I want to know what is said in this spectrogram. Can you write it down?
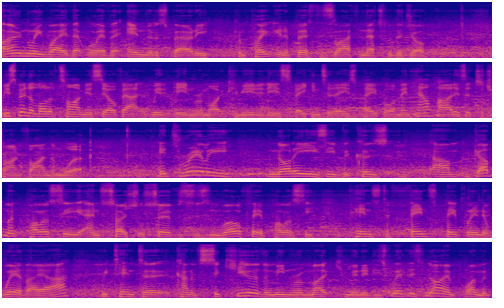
only way that will ever end the disparity completely in a person's life, and that's with a job. You spend a lot of time yourself out with, in remote communities speaking to these people. I mean, how hard is it to try and find them work? It's really not easy because um, government policy and social services and welfare policy tends to fence people into where they are. We tend to kind of secure them in remote communities where there's no employment.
